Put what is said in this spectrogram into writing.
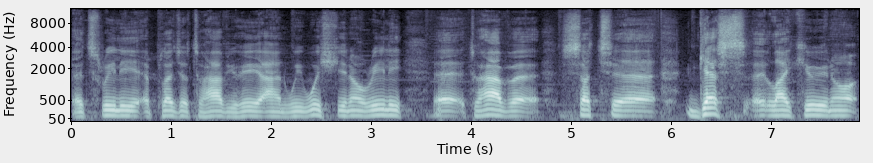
It's really a pleasure to have you here, and we wish, you know, really uh, to have uh, such uh, guests uh, like you, you know,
